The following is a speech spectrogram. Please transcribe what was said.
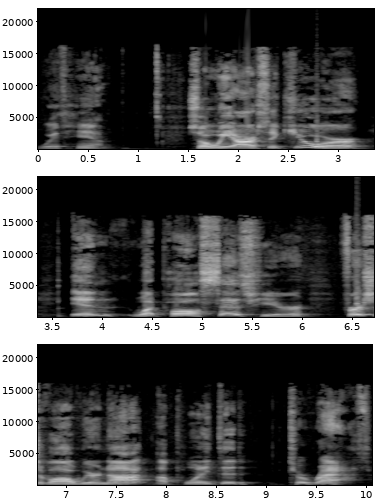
with him. So we are secure in what Paul says here. First of all, we're not appointed to wrath.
